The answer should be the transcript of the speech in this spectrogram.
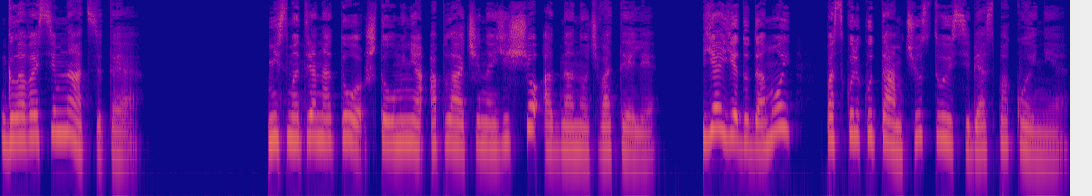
Глава 17. Несмотря на то, что у меня оплачена еще одна ночь в отеле, я еду домой, поскольку там чувствую себя спокойнее.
